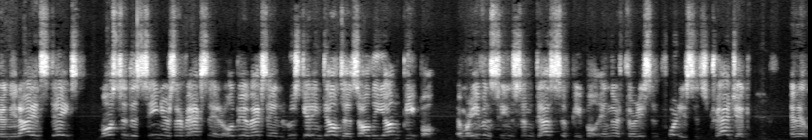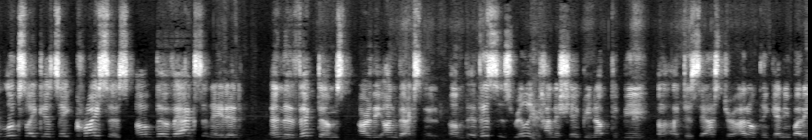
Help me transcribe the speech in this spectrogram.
In the United States, most of the seniors are vaccinated, old people are vaccinated. Who's getting Delta? It's all the young people. And we're even seeing some deaths of people in their 30s and 40s. It's tragic. And it looks like it's a crisis of the vaccinated and the victims are the unvaccinated. Um, this is really kind of shaping up to be a, disaster. I don't think anybody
